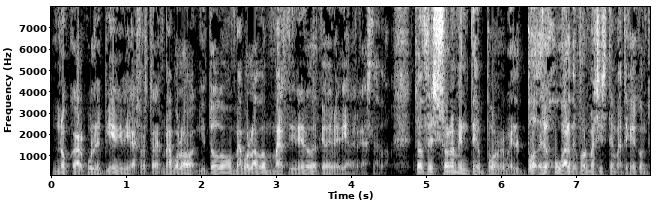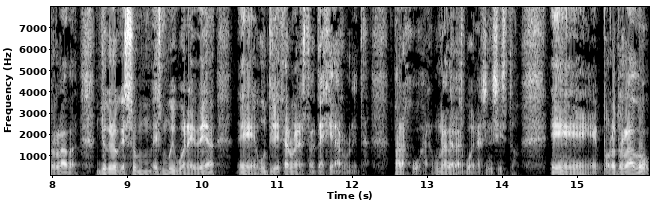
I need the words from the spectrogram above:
no calcules bien y digas, ostras, me ha volado aquí todo, o me ha volado más dinero del que debería haber gastado. Entonces, solamente por el poder jugar de forma sistemática y controlada, yo creo que son, es muy buena idea eh, utilizar una estrategia de ruleta para jugar. Una de las buenas, insisto. Eh, por otro lado,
